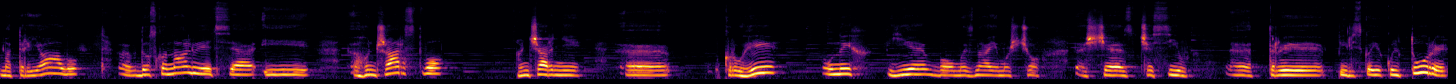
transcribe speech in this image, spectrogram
матеріалу. Вдосконалюється і гончарство, гончарні круги у них є, бо ми знаємо, що е, ще з часів е, трипільської культури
